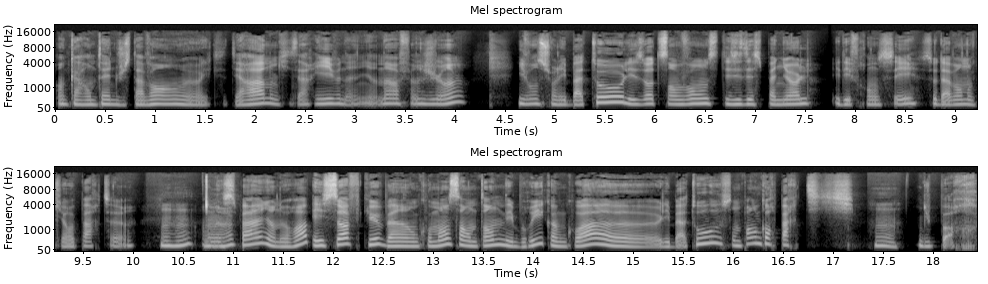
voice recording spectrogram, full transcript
en quarantaine juste avant, euh, etc. Donc ils arrivent, il y en a fin juin, ils vont sur les bateaux, les autres s'en vont, c'était des Espagnols et des Français, ceux d'avant, donc ils repartent euh, Mhm. en. Espagne, en Europe. Et sauf que ben on commence à entendre des bruits comme quoi euh, les bateaux sont pas encore partis Mhm. du port.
